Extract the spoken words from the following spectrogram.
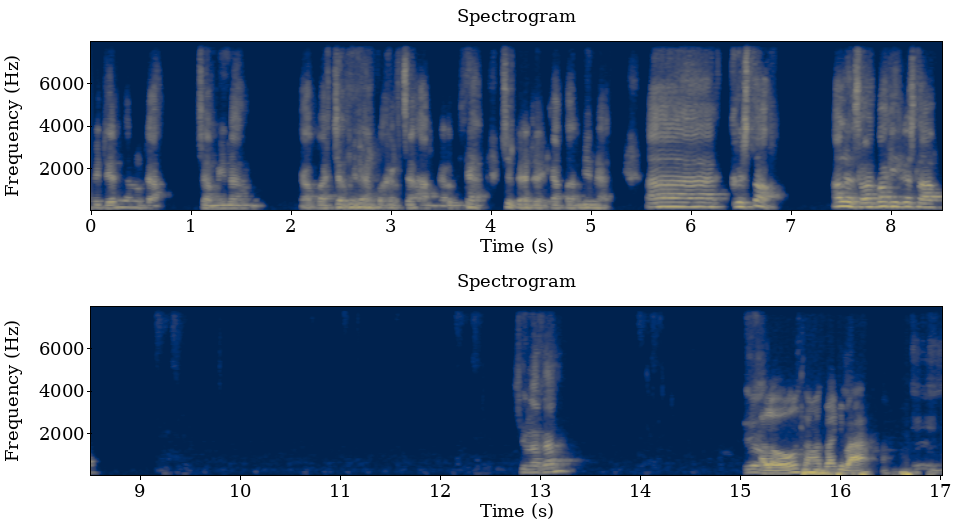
PDN kan udah jaminan apa jaminan pekerjaan artinya sudah ada ikatan dinas. Uh, Gustav, halo selamat pagi Gustav. Silakan. Ya. Halo, selamat pagi Pak. Hmm.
